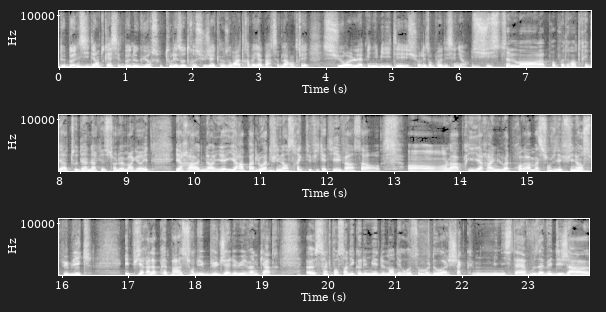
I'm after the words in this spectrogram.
de bonnes idées, en tout cas, c'est de bonne augure sur tous les autres sujets que nous aurons à travailler à partir de la rentrée, sur la pénibilité et sur les emplois des seniors. Justement, à propos de rentrée, la toute dernière question, le Marguerite, il y aura, il y aura pas de loi de finances rectificative, hein, ça, on, on l'a appris, il y aura une loi de programmation des finances publiques, et puis il y aura la préparation du budget 2024. Euh, 5% d'économie est demandé grosso modo à chaque ministère. Vous avez déjà euh,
